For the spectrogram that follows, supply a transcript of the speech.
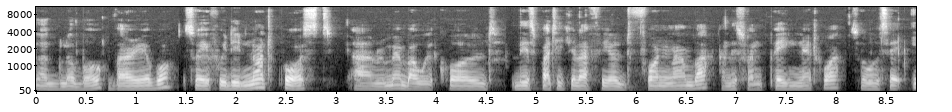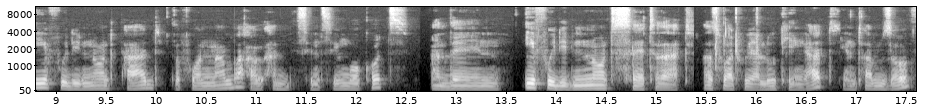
uh, global variable, so if we did not post, uh, remember we called this particular field phone number and this one paying network, so we'll say if we did not add the phone number, I'll add this in single quotes, and then if we did not set that. That's what we are looking at in terms of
